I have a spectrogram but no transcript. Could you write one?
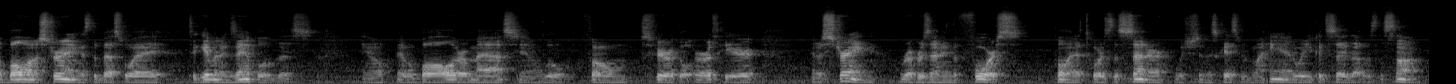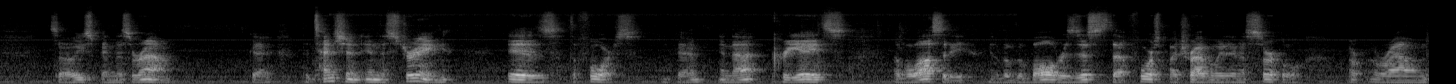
a ball on a string is the best way to give an example of this. You know, you have a ball or a mass, you know, a little foam spherical earth here, and a string representing the force pulling it towards the center, which in this case would be my hand, where you could say that was the sun. So you spin this around. Okay, the tension in the string is the force. Okay, and that creates a velocity. You know, the, the ball resists that force by traveling in a circle around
